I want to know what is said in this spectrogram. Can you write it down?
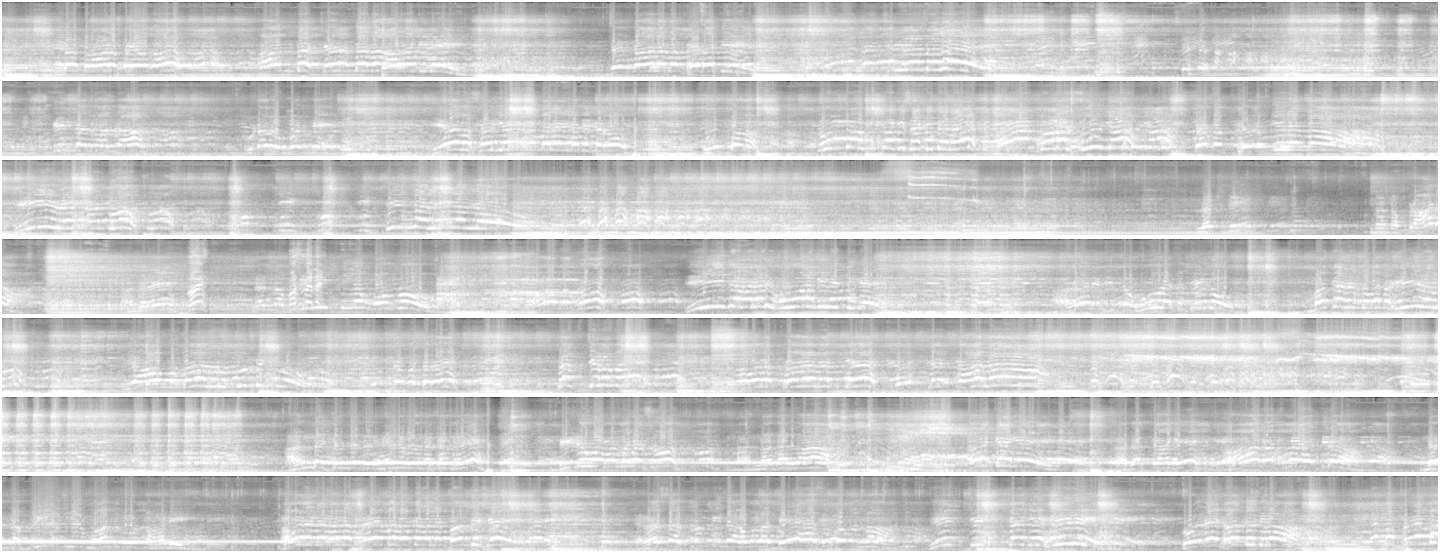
ಬಾಳ ಪ್ರಯೋಗ. ಅಂದ ಚಂದದ ಅರಗಿಣಿ. ಜಂಗಾಲದ ಬೆಳಗಿ. ಲಕ್ಷ್ಮಿಯ ಮೇಲೆ ಬಿಂದನು ಅಲ್ಲ ಉಡಲು ಇರಲು ಸರಿಯಾದ ಲಕ್ಷ್ಮಿ ನನ್ನ ಪ್ರಾಣ. ಅಂದ್ರೆ ನನ್ನ ಪ್ರೀತಿಯ ಮಗು. ಈಗ ಅರಳಿ ಹೂವಾಗಿ ನಿಂತಿದೆ. ಅರಳಿನಿಂದ ಹೂವನ್ನು ತಿಳಿದು ಮಕರಂದವನ್ನು ಹೀರಿ ತುಂಬಿದ ಅವಳ ದೇಹ ಸುಖವನ್ನ ಇಂಚಿಂಚಾಗಿ ಹೀರಿ ಕೊನೆಗೊಂದು ದಿನ ನನ್ನ ಪ್ರೇಮ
